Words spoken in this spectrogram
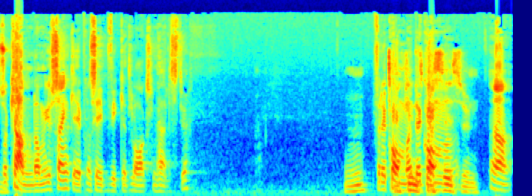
Så kan de ju sänka i princip vilket lag som helst ju. Mm. För det kommer... Det kommer ja,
